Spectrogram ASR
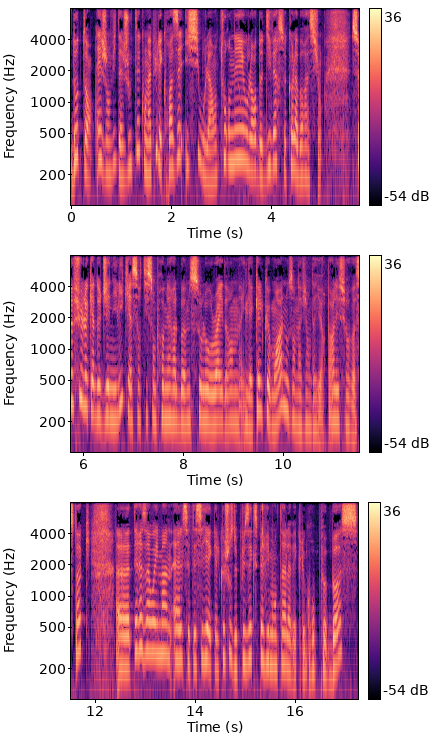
D'autant, et j'ai envie d'ajouter qu'on a pu les croiser ici ou là, en tournée ou lors de diverses collaborations. Ce fut le cas de Jenny Lee qui a sorti son premier album solo Ride On il y a quelques mois. Nous en avions d'ailleurs parlé sur Vostok. Euh, Teresa Wayman, elle, s'est essayée à quelque chose de plus expérimental avec le groupe Boss.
